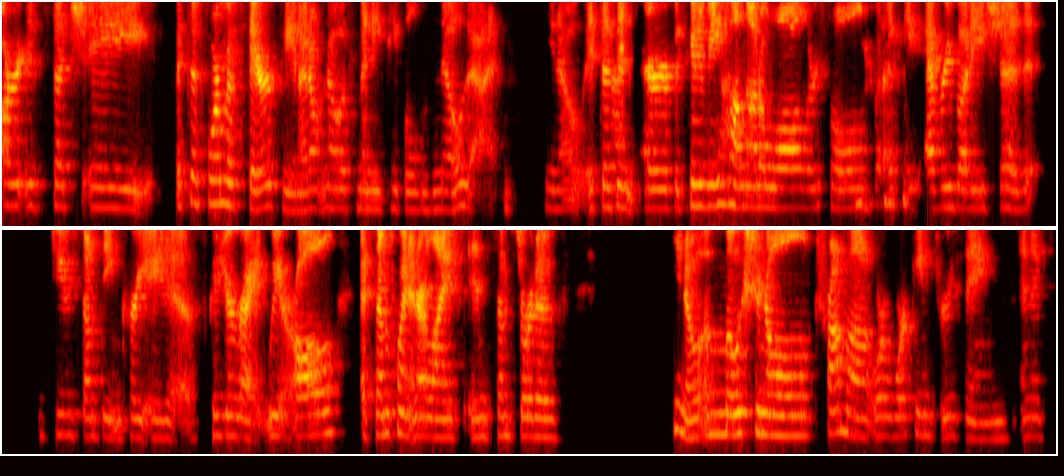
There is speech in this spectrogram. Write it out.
art is such a it's a form of therapy and I don't know if many people know that. You know, it doesn't matter if it's going to be hung on a wall or sold, but I think everybody should do something creative because you're right. We are all at some point in our life in some sort of you know emotional trauma or working through things and it's.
